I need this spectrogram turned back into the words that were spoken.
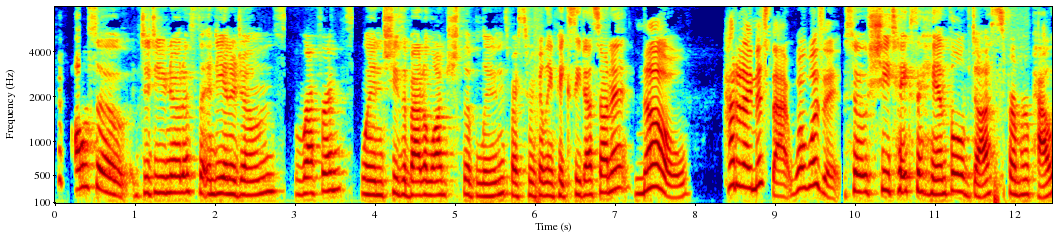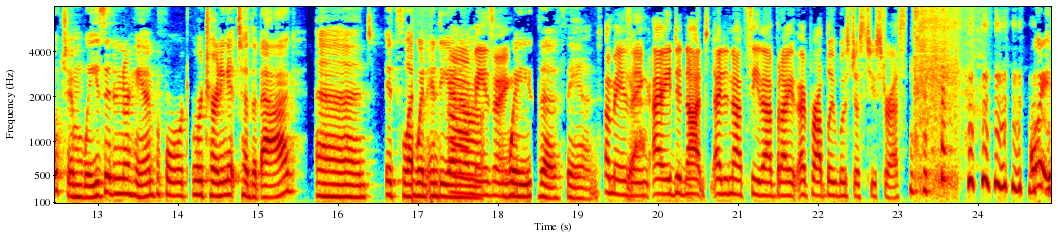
also, did you notice the Indiana Jones reference when she's about to launch the balloons by sprinkling pixie dust on it? No. How did I miss that? What was it? So she takes a handful of dust from her pouch and weighs it in her hand before returning it to the bag. And it's like when Indiana Oh, amazing. weighs the sand. Amazing. I did not I did not see that, but I, I probably was just too stressed. Okay,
